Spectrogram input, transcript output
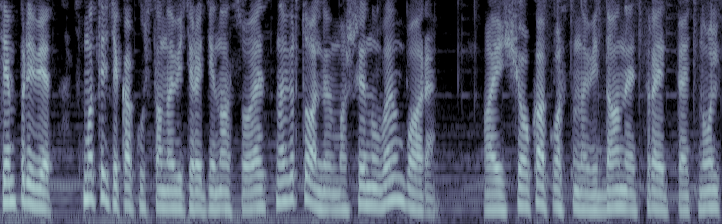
Всем привет! Смотрите как установить Redinas OS на виртуальную машину VMware. А еще как восстановить данные с RAID 5.0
